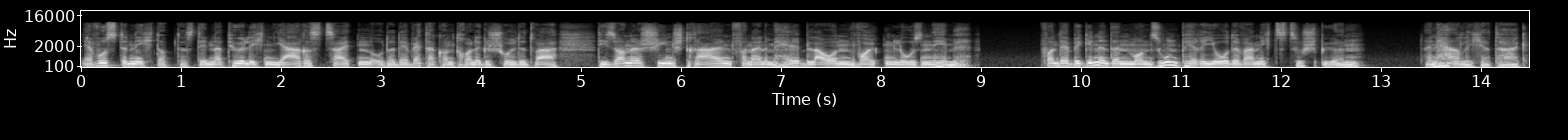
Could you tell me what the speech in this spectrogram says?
Er wusste nicht, ob das den natürlichen Jahreszeiten oder der Wetterkontrolle geschuldet war. Die Sonne schien strahlend von einem hellblauen, wolkenlosen Himmel. Von der beginnenden Monsunperiode war nichts zu spüren. Ein herrlicher Tag,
